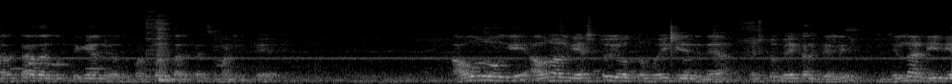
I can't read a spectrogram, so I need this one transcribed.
ಸರ್ಕಾರದ ಗುತ್ತಿಗೆಯನ್ನು ಇವತ್ತು ಪಡ್ಕೊಳ್ತಾರೆ ಕೆಲಸ ಮಾಡಲಿಕ್ಕೆ, ಅವರು ಹೋಗಿ ಅವರವ್ರಿಗೆ ಎಷ್ಟು ಇವತ್ತು ಹೋಯ್ಕೆ ಏನಿದೆ, ಎಷ್ಟು ಬೇಕಂತೇಳಿ ಜಿಲ್ಲಾ ಡಿ ಡಿ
